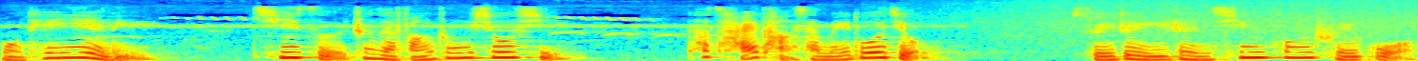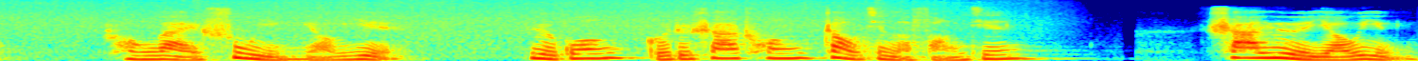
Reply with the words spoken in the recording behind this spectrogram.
某天夜里，妻子正在房中休息，他才躺下没多久，随着一阵清风吹过，窗外树影摇曳，月光隔着纱窗照进了房间，纱月摇影。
